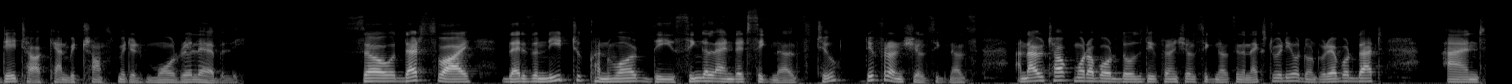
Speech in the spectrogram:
data can be transmitted more reliably. So that's why there is a need to convert the single-ended signals to differential signals. And I will talk more about those differential signals in the next video. Don't worry about that. And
